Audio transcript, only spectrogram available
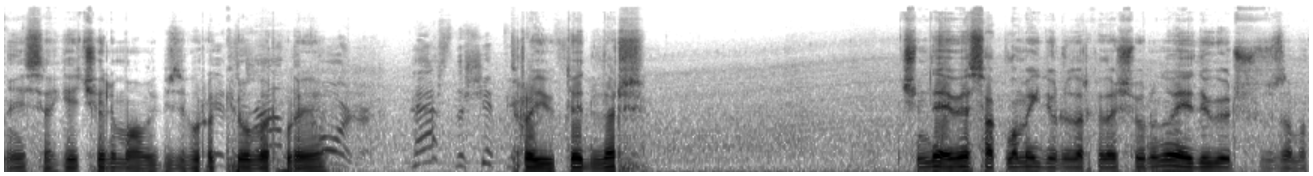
Neyse geçelim abi bizi bırakıyorlar buraya. Tırayı yüklediler. Şimdi eve saklamaya gidiyoruz arkadaşlar onu evde görüşürüz o zaman.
